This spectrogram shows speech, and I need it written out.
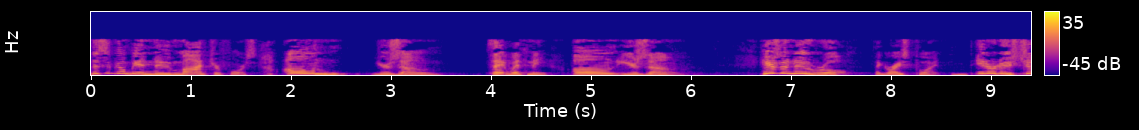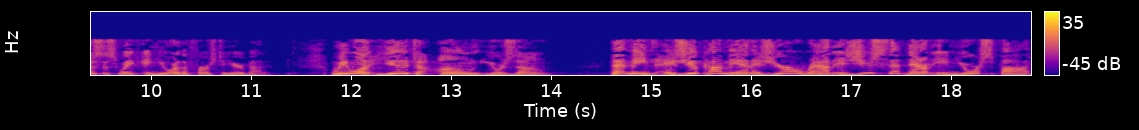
this is going to be a new mantra for us. Own your zone. Say it with me. Own your zone. Here's a new rule at Grace Point. Introduced just this week, and you are the first to hear about it. We want you to own your zone. That means as you come in, as you're around, as you sit down in your spot,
